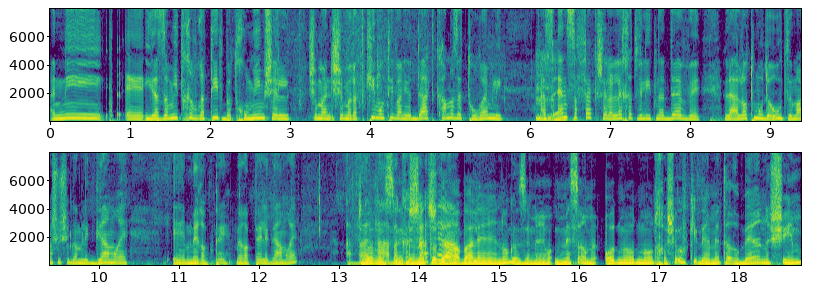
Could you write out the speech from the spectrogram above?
אני אה, יזמית חברתית בתחומים של, שמ, שמרתקים אותי, ואני יודעת כמה זה תורם לי. אז אין ספק שללכת ולהתנדב ולהעלות מודעות זה משהו שגם לגמרי אה, מרפא, מרפא לגמרי. אבל טוב, אז הבקשה באמת שלה... תודה רבה לנוגה, זה מסר מאוד מאוד מאוד חשוב, כי באמת הרבה אנשים,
